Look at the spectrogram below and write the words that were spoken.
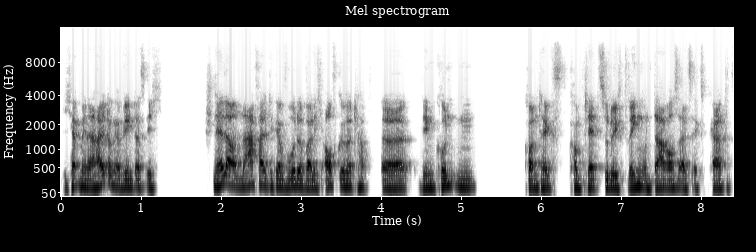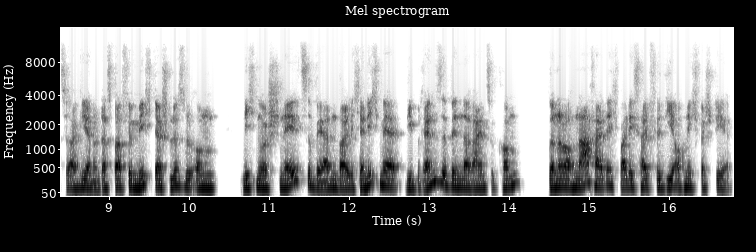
ich habe mir eine Haltung erwähnt, dass ich schneller und nachhaltiger wurde, weil ich aufgehört habe, äh, den Kundenkontext komplett zu durchdringen und daraus als Experte zu agieren. Und das war für mich der Schlüssel, um nicht nur schnell zu werden, weil ich ja nicht mehr die Bremse bin, da reinzukommen, sondern auch nachhaltig, weil ich es halt für die auch nicht verstehe.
